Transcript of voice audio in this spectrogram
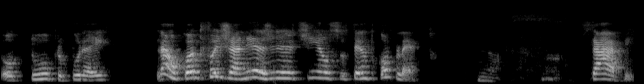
outubro, por aí. Não, quando foi janeiro, a gente já tinha o sustento completo. Nossa. Sabe?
